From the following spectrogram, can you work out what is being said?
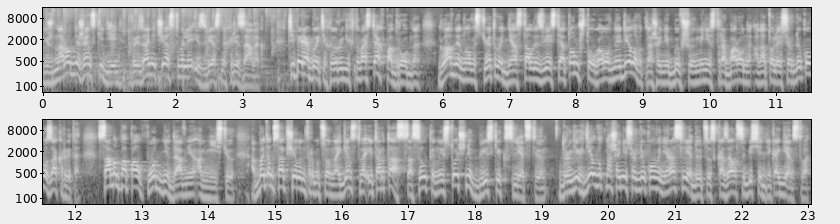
Международный женский день. В Рязани чествовали известных рязанок. Теперь об этих и других новостях подробно. Главной новостью этого дня стало известие о том, что уголовное дело в отношении бывшего министра обороны Анатолия Сердюкова закрыто. Сам он попал под недавнюю амнистию. Об этом сообщило информационное агентство и Тартас со ссылкой на источник, близкий к следствию. Других дел в отношении Сердюкова не расследуется, сказал собеседник агентства.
